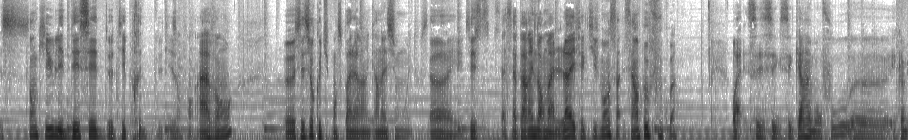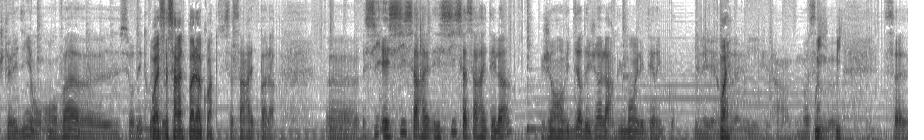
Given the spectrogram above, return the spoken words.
sans qu'il y ait eu les décès de tes, de tes enfants avant. euh, c'est sûr que tu penses pas à la réincarnation et tout ça, et ça, ça, paraît normal. Là, effectivement, c'est un peu fou, quoi. Ouais, c'est carrément fou. Euh, et comme je te l'ai dit, on, va euh, sur des trucs. Ouais, ça s'arrête pas là, quoi. Ça s'arrête pas là. Si, et, si ça, et si ça s'arrêtait là, j'ai envie de dire déjà, l'argument, il est terrible, quoi. Il est, ouais. moi, ça oui, oui ça,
